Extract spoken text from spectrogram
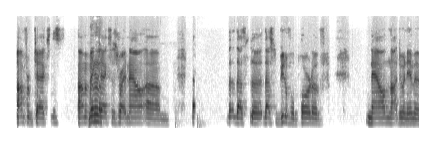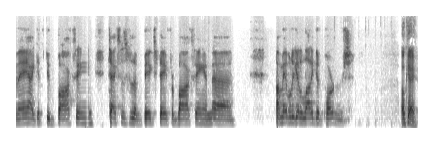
I'm from Texas. I'm in no, no, no. Texas right now. Um, that's the that's the beautiful part of now not doing MMA. I get to do boxing. Texas is a big state for boxing, and uh, I'm able to get a lot of good partners. Okay,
